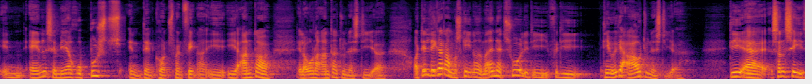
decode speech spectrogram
en anelse mere robust end den kunst, man finder i, i andre eller under andre dynastier. Og det ligger der måske noget meget naturligt i, fordi det er jo ikke arvedynastier. Det er sådan set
